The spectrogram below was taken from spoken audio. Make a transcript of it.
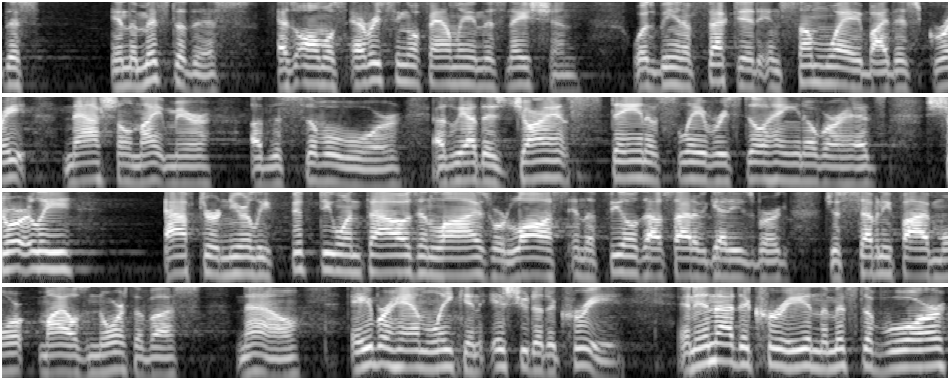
this, in the midst of this, as almost every single family in this nation was being affected in some way by this great national nightmare of the Civil War, as we had this giant stain of slavery still hanging over our heads, shortly after nearly 51,000 lives were lost in the fields outside of Gettysburg, just 75 more miles north of us now, Abraham Lincoln issued a decree. And in that decree, in the midst of war,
